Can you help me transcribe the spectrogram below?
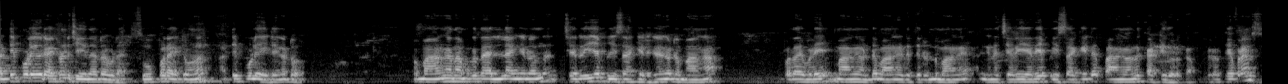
അടിപൊളി ഒരു ഐറ്റം ചെയ്യുന്നത് കേട്ടോ ഇവിടെ. സൂപ്പർ ഐറ്റമാണ് അടിപൊളി ഐറ്റം കേട്ടോ. അപ്പോൾ മാങ്ങ നമുക്ക് എല്ലാം ഇങ്ങനെ ഒന്ന് ചെറിയ പീസാക്കി എടുക്കാം കേട്ടോ മാങ്ങ. അപ്പോൾ ഇവിടെ മാങ്ങ ഉണ്ട് മാങ്ങ എടുത്തിട്ടുണ്ട്. മാങ്ങ ഇങ്ങനെ ചെറിയ ചെറിയ പീസാക്കിയിട്ട് മാങ്ങ ഒന്ന് കട്ട് ചെയ്ത് കൊടുക്കാം. ഓക്കെ ഫ്രണ്ട്സ്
